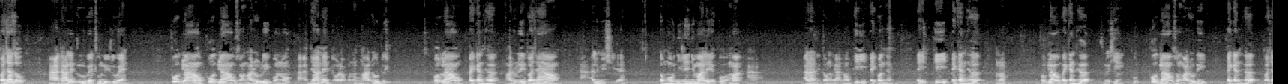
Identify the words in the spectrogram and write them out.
တော်ကြစို့အာဒါလေးတူတူပဲထူနီးတူပဲพวกเราพวกเราဆိုတော့ငါတို့တွေပေါ့နော်အများနဲ့ပြောတာပေါ့နော်ငါတို့တွေ ဖို့ကလောင်ပိုက်ကန်ထငါတို့တွေသွားကြရအောင်အဲ့လိုမျိုးရှိတယ်။သုံးဖို့ညီလေးညီမလေးအကိုအမအဲ့ဒါတွေသုံးလို့ရနော်ဖီပိုက်ကွန်ထအဲ့ဖီပိုက်ကန်ထနော်ဖို့ကလောင်ပိုက်ကန်ထဆိုလို့ရှိရင်ဖို့ကလောင်ဆိုငါတို့တွေပိုက်ကန်ထသွားကြ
